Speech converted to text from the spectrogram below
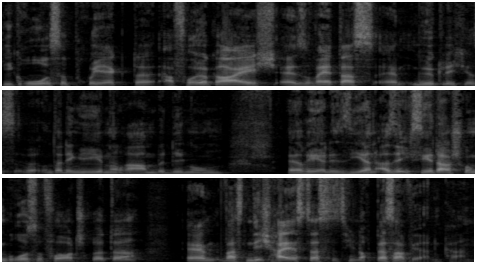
die große Projekte erfolgreich, äh, soweit das äh, möglich ist, äh, unter den gegebenen Rahmenbedingungen realisieren. Also ich sehe da schon große Fortschritte, ähm, was nicht heißt, dass es nicht noch besser werden kann.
